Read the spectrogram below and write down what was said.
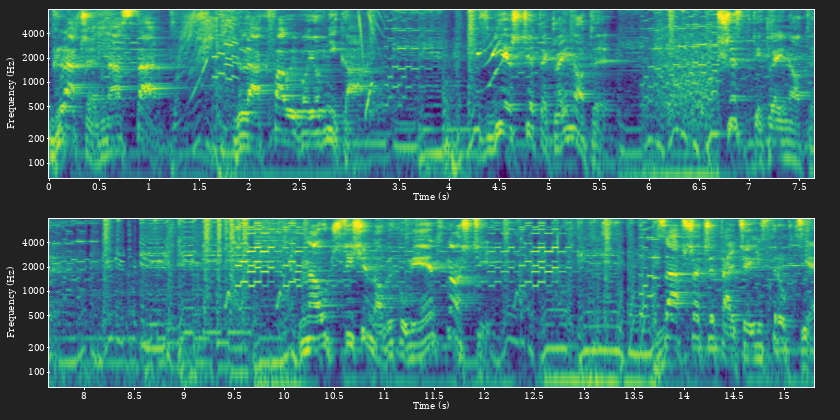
Gracze na start. Dla chwały wojownika. Zbierzcie te klejnoty. Wszystkie klejnoty. Nauczcie się nowych umiejętności. Zawsze czytajcie instrukcje.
